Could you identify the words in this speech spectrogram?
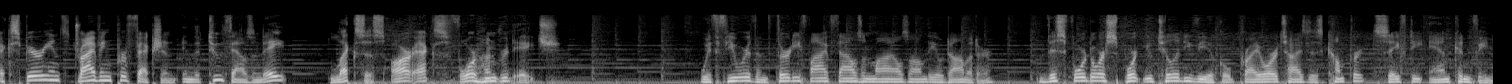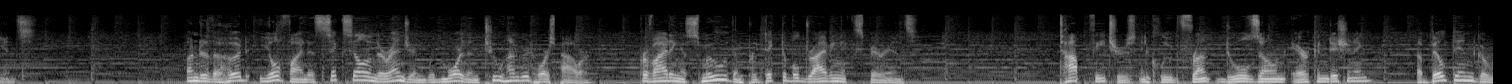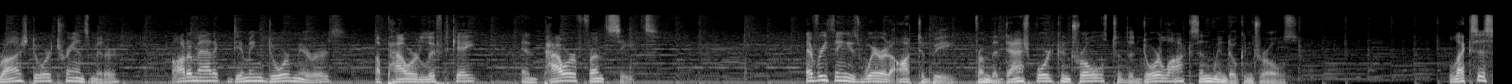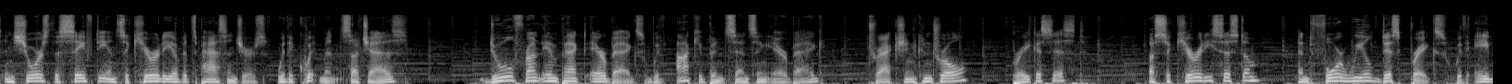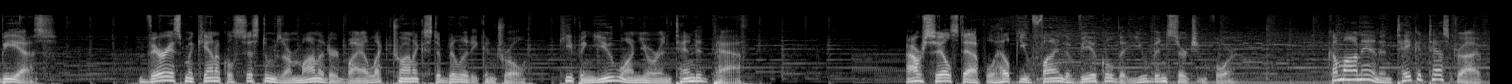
Experience driving perfection in the 2008 Lexus RX 400h. With fewer than 35,000 miles on the odometer, this four-door sport utility vehicle prioritizes comfort, safety, and convenience. Under the hood, you'll find a six-cylinder engine with more than 200 horsepower, providing a smooth and predictable driving experience. Top features include front dual-zone air conditioning, a built-in garage door transmitter, automatic dimming door mirrors, a power liftgate, and power front seats. Everything is where it ought to be, from the dashboard controls to the door locks and window controls. Lexus ensures the safety and security of its passengers with equipment such as dual front impact airbags with occupant sensing airbag, traction control, brake assist, a security system, and four-wheel disc brakes with ABS. Various mechanical systems are monitored by electronic stability control, keeping you on your intended path. Our sales staff will help you find the vehicle that you've been searching for. Come on in and take a test drive.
